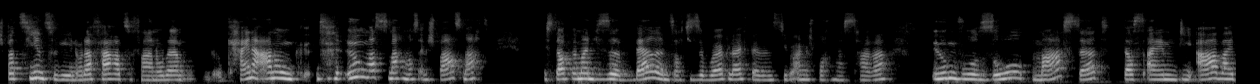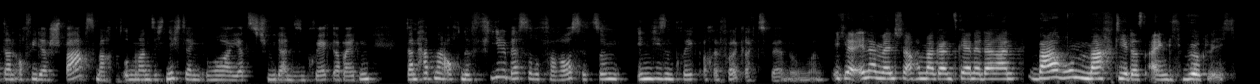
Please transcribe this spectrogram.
spazieren zu gehen oder Fahrrad zu fahren oder keine Ahnung, irgendwas zu machen, was einem Spaß macht. Ich glaube, wenn man diese Balance, auch diese Work-Life-Balance, die du angesprochen hast, Tara, irgendwo so mastert, dass einem die Arbeit dann auch wieder Spaß macht und man sich nicht denkt, oh, jetzt schon wieder an diesem Projekt arbeiten, dann hat man auch eine viel bessere Voraussetzung, in diesem Projekt auch erfolgreich zu werden irgendwann. Ich erinnere Menschen auch immer ganz gerne daran, warum macht ihr das eigentlich wirklich?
